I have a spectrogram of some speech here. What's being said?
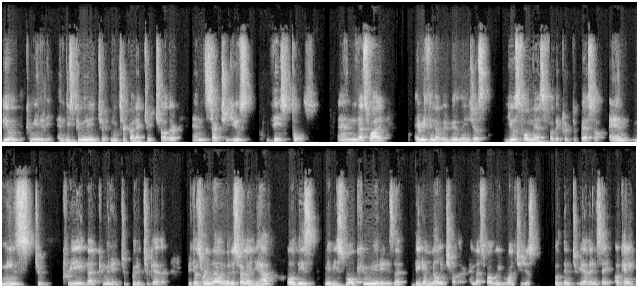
build community and this community to interconnect to each other and start to use these tools. And that's why everything that we're building is just usefulness for the crypto peso and means to create that community, to put it together. Because right now in Venezuela, you have all these maybe small communities that they don't know each other. And that's why we want to just put them together and say, okay,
